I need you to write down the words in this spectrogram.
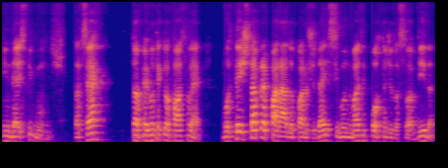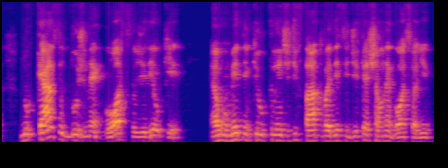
em 10 segundos. Tá certo? Então a pergunta que eu faço é: você está preparado para os 10 segundos mais importantes da sua vida? No caso dos negócios, eu diria o quê? É o momento em que o cliente de fato vai decidir fechar um negócio ali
